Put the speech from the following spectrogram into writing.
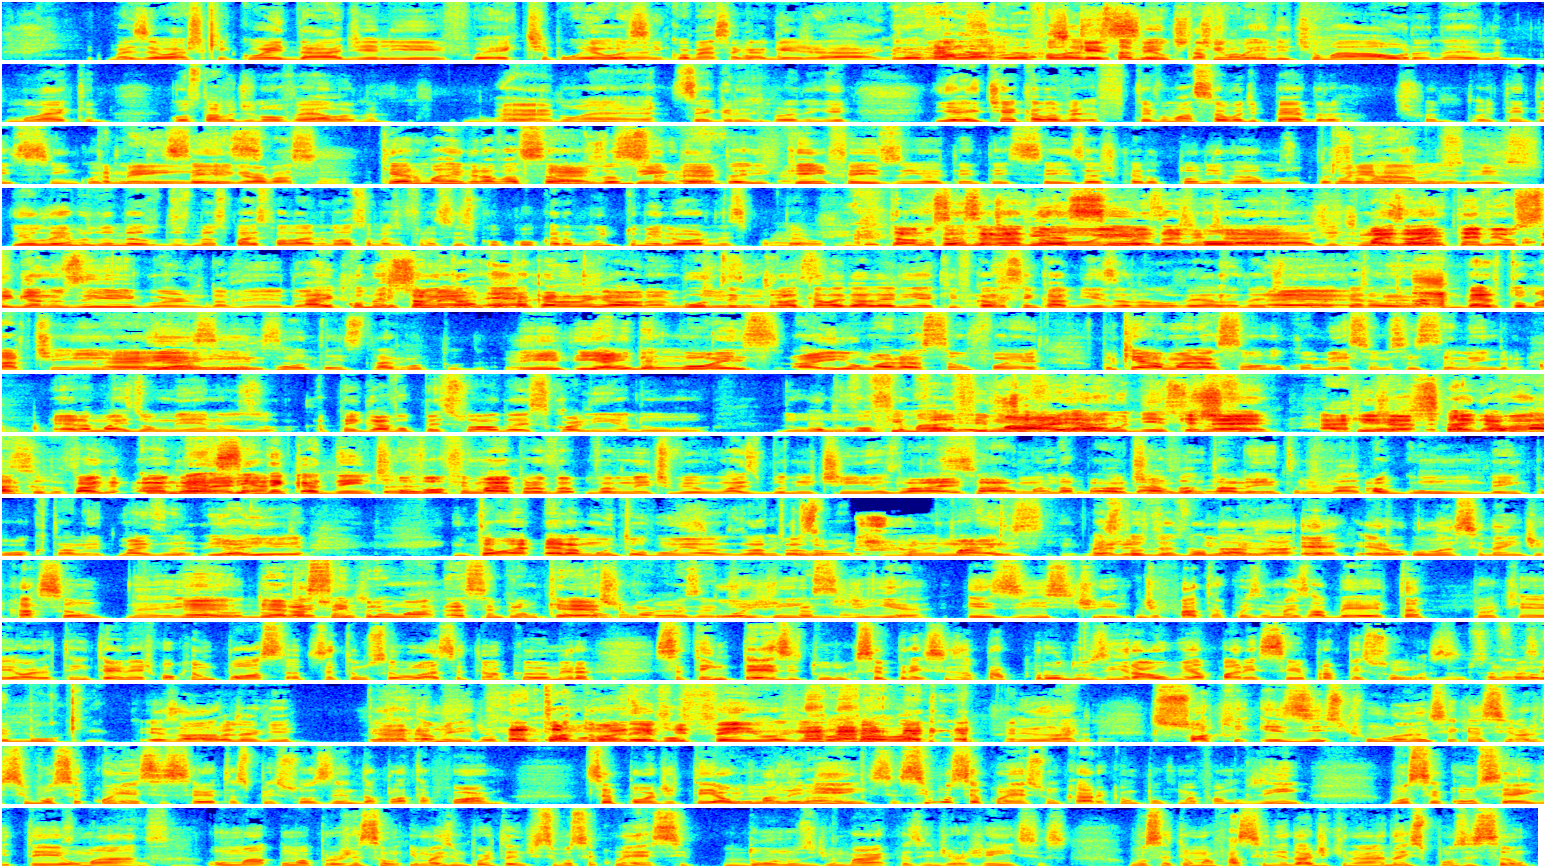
Mas eu acho que com a idade ele foi. É tipo eu, assim, começa a gaguejar. Eu ia entendeu? falar, eu ia falar justamente, que tá tinha ele tinha uma aura, né? Moleque, gostava de novela, né? Não é, É. não é segredo pra ninguém. E aí tinha aquela. Teve uma selva de pedra, acho que foi 85, Também 86. regravação. Que era uma regravação É, dos anos sim, 70. e é. quem fez em 86, acho que era o Tony Ramos, o Tony personagem Ramos, dele. isso. E eu lembro do meu- dos meus pais falarem, nossa, mas o Francisco Coco era muito melhor nesse papel. Então, não Então sei se ele era tão ruim, ser mas a gente bom, é. é, a gente mas pegou- aí teve os Ciganos Igor da vida. Aí que começou também é um então- puta é, cara legal, né? Puta, dizem, entrou mas- aquela galerinha que ficava sem camisa na novela, né? Tipo, É. como é que era o Humberto Martins. É, e aí, isso, isso. puta, estragou tudo. E, e aí depois, aí o Malhação foi. Porque a Malhação no começo, eu não sei se você lembra, era mais ou menos. Pegava o pessoal da escolinha do. Do, É, do Wolf Maia. Wolf Já Maia, é o início que, do é, que já é o pegava filme. a galerinha. decadente. O Wolf Maia provavelmente viu mais bonitinhos lá e pá, manda pau. Tinha algum talento, né? algum, bem pouco talento, mas É, e aí. Então é- era muito ruim as Muito atuações. ruim, muito Mas, ruim. Mas a todos eles bizarro- É, era o lance da indicação, né? e É, do- do era sempre, uma, é sempre um cast, uma é. coisa de Hoje em dia existe, de fato, a coisa mais aberta, porque, olha, tem internet, qualquer um posta, você tem um celular, você tem uma câmera, você tem em tese tudo que você precisa para produzir algo e aparecer para Sim, pessoas. não precisa né? fazer book. Exato, Olha aqui. Exatamente. Botou Tamo quatro nego aqui. feio aqui pra falar. Exato. Só que existe um lance que é assim, olha, se você conhece certas pessoas dentro da plataforma, você pode ter alguma leniência. Se você conhece um cara que é um pouco mais famosinho, você consegue ter uma, uma, uma projeção. E mais importante, se você conhece donos de marcas e de agências, você tem uma facilidade que não é da exposição.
